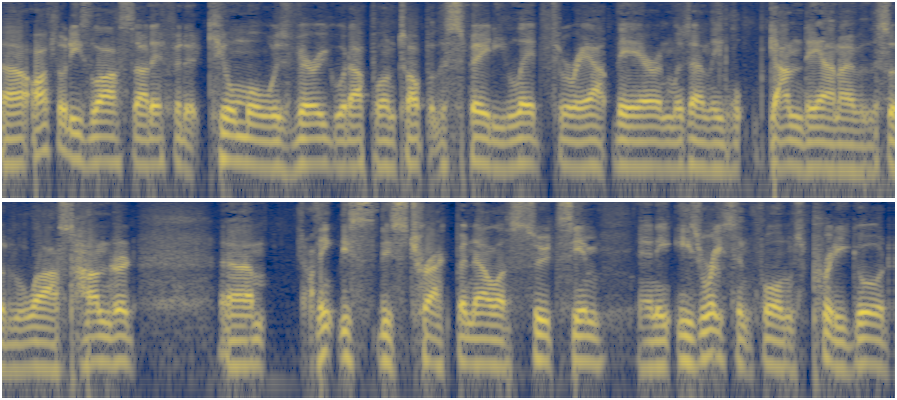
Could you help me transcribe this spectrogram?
Uh, I thought his last start effort at Kilmore was very good up on top of the speed. He led throughout there and was only gunned down over the sort of the last hundred. Um, I think this, this track, Benalla, suits him, and he, his recent form's pretty good.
